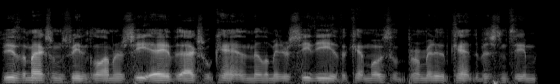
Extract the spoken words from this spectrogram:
V is the maximum speed in kilometers. CA, the actual cant in millimeters. CD, the most of the permitted cant deficiency in,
